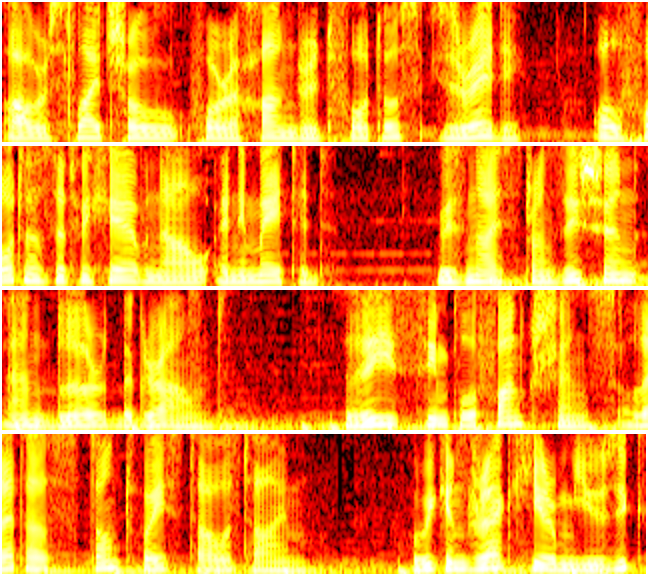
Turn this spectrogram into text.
Our slideshow for a hundred photos is ready. All photos that we have now animated, with nice transition and blurred background. These simple functions let us don't waste our time. We can drag here music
